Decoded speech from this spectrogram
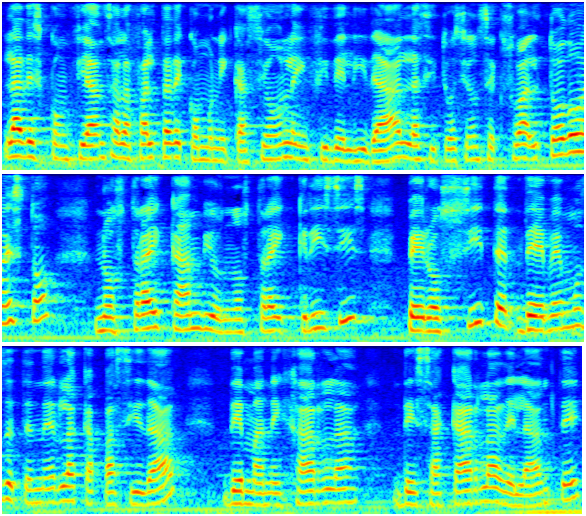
la desconfianza, la falta de comunicación, la infidelidad, la situación sexual, todo esto nos trae cambios, nos trae crisis, pero sí debemos de tener la capacidad de manejarla, de sacarla adelante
